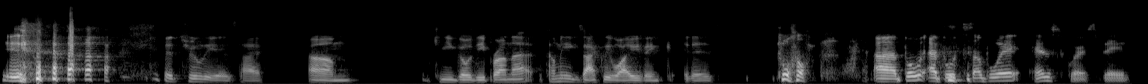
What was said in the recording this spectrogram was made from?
it truly is, Ty. Um, can you go deeper on that? Tell me exactly why you think it is. Well, uh, both at both Subway and Squarespace,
